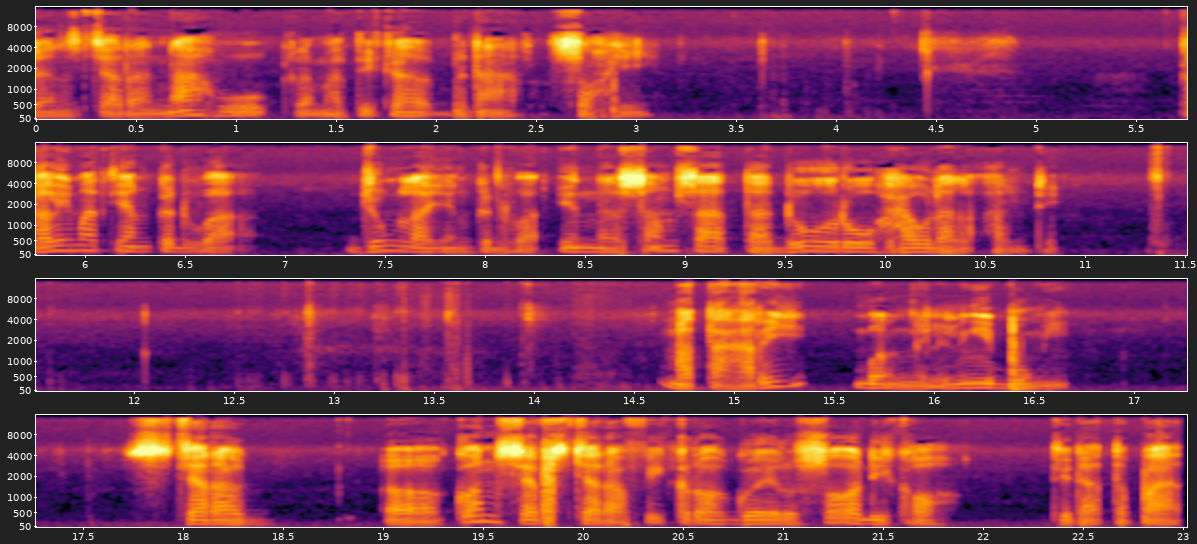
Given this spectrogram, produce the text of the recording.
dan secara nahu gramatika benar sohi kalimat yang kedua jumlah yang kedua inna samsa taduru haulal ardi. Matahari mengelilingi bumi. Secara uh, konsep secara fikroh gue sodikoh tidak tepat.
